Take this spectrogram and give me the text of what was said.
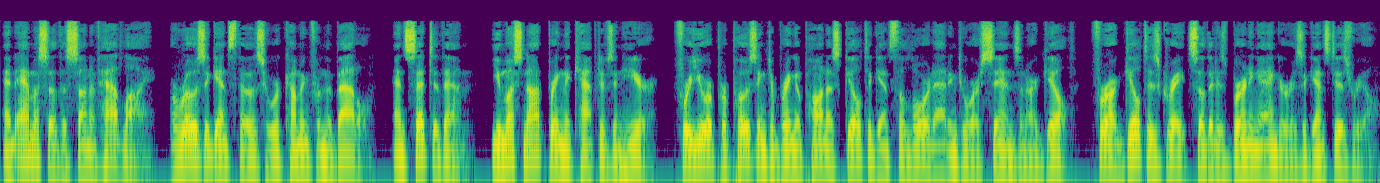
and Amasa the son of Hadlai, arose against those who were coming from the battle, and said to them, You must not bring the captives in here, for you are proposing to bring upon us guilt against the Lord, adding to our sins and our guilt, for our guilt is great, so that his burning anger is against Israel.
